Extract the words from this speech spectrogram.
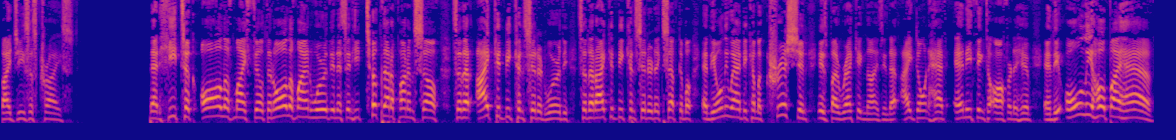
by Jesus Christ that he took all of my filth and all of my unworthiness and he took that upon himself so that I could be considered worthy, so that I could be considered acceptable. And the only way I become a Christian is by recognizing that I don't have anything to offer to him. And the only hope I have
